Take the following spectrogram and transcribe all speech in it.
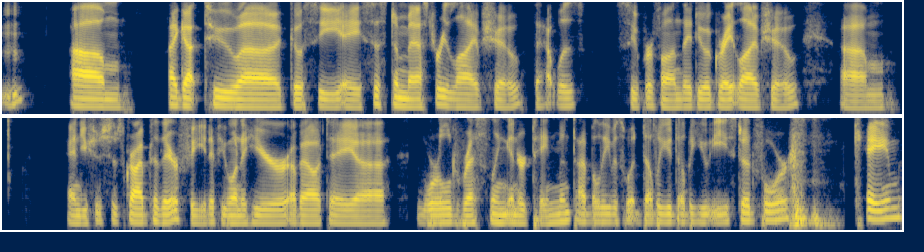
Mhm. Um, I got to uh, go see a System Mastery live show. That was super fun. They do a great live show. Um, and you should subscribe to their feed if you want to hear about a uh, World Wrestling Entertainment, I believe is what WWE stood for, game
